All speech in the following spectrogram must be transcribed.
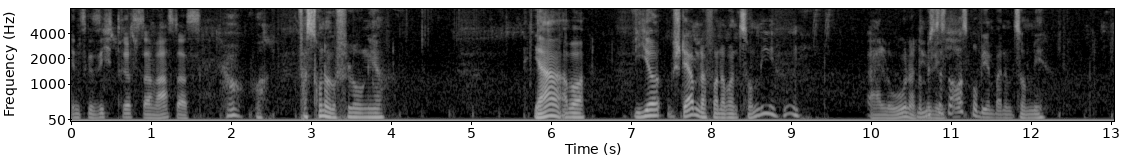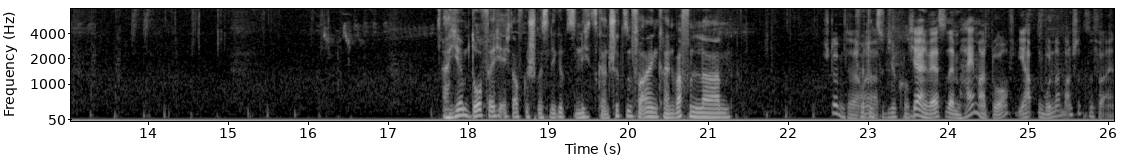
ins Gesicht triffst, dann war's das. Oh, boah, fast runtergeflogen hier. Ja, aber wir sterben davon, aber ein Zombie? Hm, Hallo, man müsste es natürlich. mal ausprobieren bei einem Zombie. Ah, hier im Dorf wäre ich echt aufgeschmissen. Hier gibt es nichts. Kein Schützenverein, kein Waffenladen. Stimmt, ja. Ich würde zu dir kommen. Tja, dann wärst du deinem Heimatdorf. Ihr habt einen wunderbaren Schützenverein.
